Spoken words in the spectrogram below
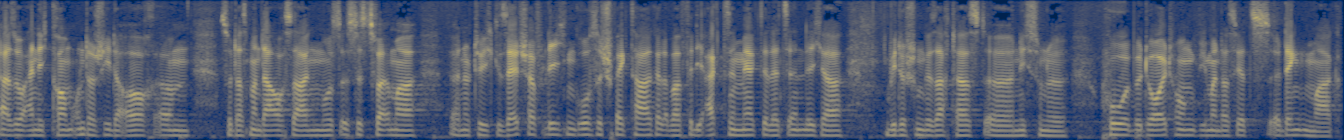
Also eigentlich kaum Unterschiede auch, ähm, so dass man da auch sagen muss, es ist zwar immer äh, natürlich gesellschaftlich ein großes Spektakel, aber für die Aktienmärkte letztendlich ja, wie du schon gesagt hast, äh, nicht so eine hohe Bedeutung, wie man das jetzt äh, denken mag.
